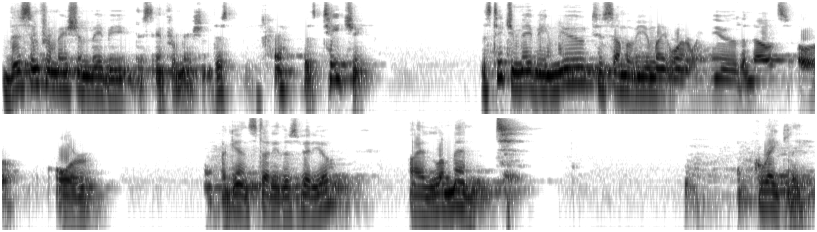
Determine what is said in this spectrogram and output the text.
This information may be this information, this this teaching. This teaching may be new to some of. You might want to review the notes or or again study this video. I lament greatly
